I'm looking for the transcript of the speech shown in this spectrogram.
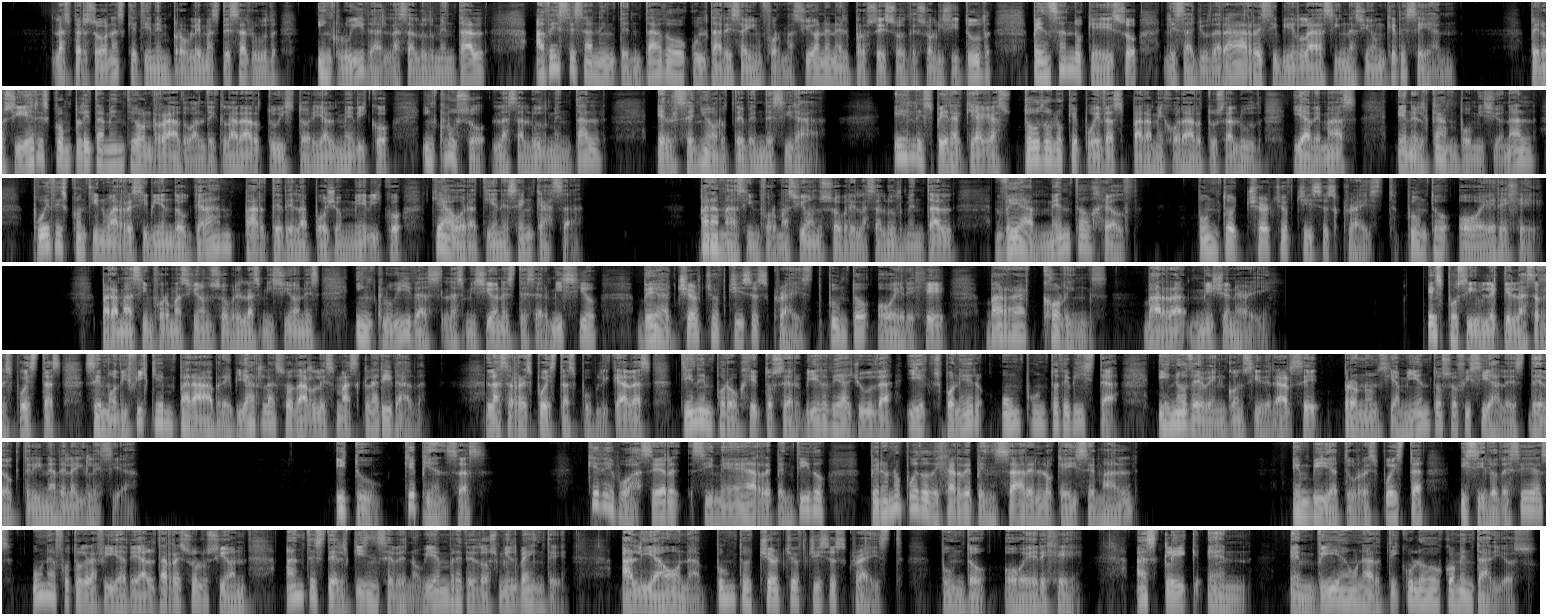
Las personas que tienen problemas de salud, incluida la salud mental, a veces han intentado ocultar esa información en el proceso de solicitud pensando que eso les ayudará a recibir la asignación que desean. pero si eres completamente honrado al declarar tu historial médico, incluso la salud mental, el Señor te bendecirá. Él espera que hagas todo lo que puedas para mejorar tu salud y además, en el campo misional, puedes continuar recibiendo gran parte del apoyo médico que ahora tienes en casa. Para más información sobre la salud mental, ve a mentalhealth.churchofjesuschrist.org. Para más información sobre las misiones, incluidas las misiones de servicio, ve a churchofjesuschrist.org barra callings barra missionary. Es posible que las respuestas se modifiquen para abreviarlas o darles más claridad. Las respuestas publicadas tienen por objeto servir de ayuda y exponer un punto de vista y no deben considerarse pronunciamientos oficiales de doctrina de la Iglesia. ¿Y tú, qué piensas? ¿Qué debo hacer si me he arrepentido, pero no puedo dejar de pensar en lo que hice mal? Envía tu respuesta y si lo deseas, una fotografía de alta resolución antes del 15 de noviembre de 2020 a liaona.churchofjesuschrist.org haz clic en Envía un artículo o comentarios.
